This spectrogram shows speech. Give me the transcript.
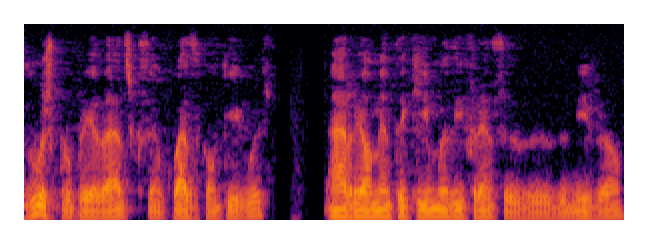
duas propriedades que são quase contíguas, há realmente aqui uma diferença de, de nível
